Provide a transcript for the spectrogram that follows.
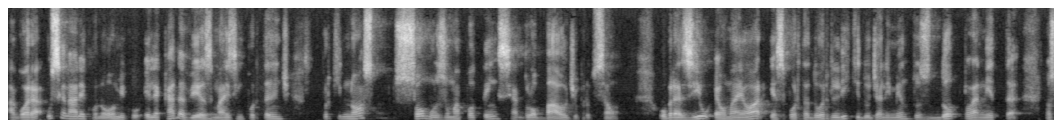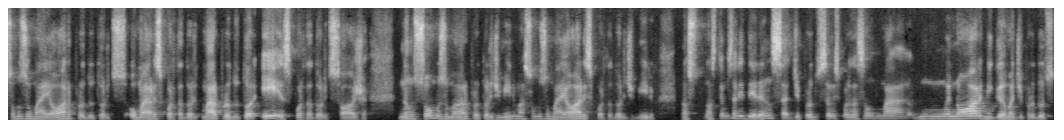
Agora, o cenário econômico ele é cada vez mais importante porque nós somos uma potência global de produção. O Brasil é o maior exportador líquido de alimentos do planeta. Nós somos o maior produtor, de, o maior exportador, maior produtor e exportador de soja. Não somos o maior produtor de milho, mas somos o maior exportador de milho. Nós, nós temos a liderança de produção e exportação de uma, uma enorme gama de produtos.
